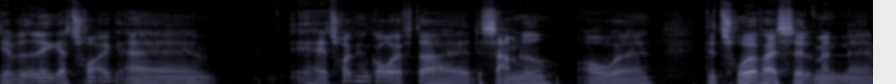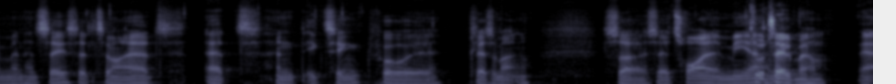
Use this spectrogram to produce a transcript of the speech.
jeg ved det ikke, jeg tror ikke, at jeg tror ikke, han går efter øh, det samlede, og øh, det troede jeg faktisk selv, men, øh, men han sagde selv til mig, at, at han ikke tænkte på øh, klassementet. Så, så jeg tror at mere... Du har talt med ham? Ja.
